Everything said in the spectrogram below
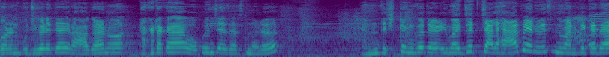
చూడండి బుజ్జిగాడు అయితే రాగాను టకటక ఓపెన్ చేసేస్తున్నాడు. ఎంత ఇష్టంగా తే- ఈ మధ్య చాలా హ్యాపీ అనిపిస్తుంది మనకి కదా.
